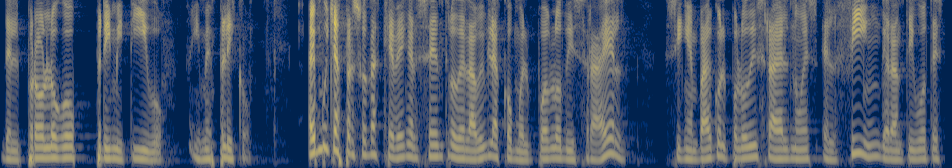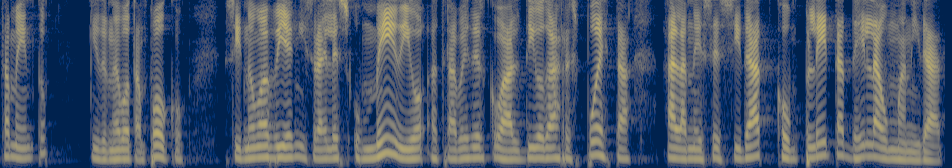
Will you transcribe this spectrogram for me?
del prólogo primitivo. Y me explico. Hay muchas personas que ven el centro de la Biblia como el pueblo de Israel. Sin embargo, el pueblo de Israel no es el fin del Antiguo Testamento y del Nuevo tampoco, sino más bien Israel es un medio a través del cual Dios da respuesta a la necesidad completa de la humanidad.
